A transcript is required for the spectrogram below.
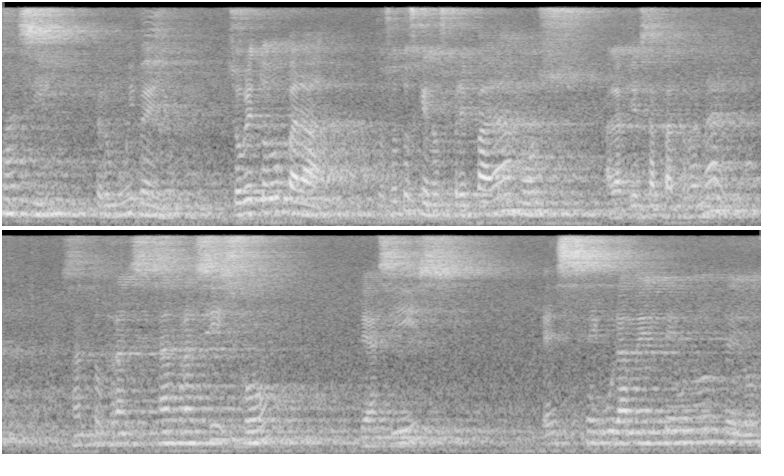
fácil, pero muy bello, sobre todo para nosotros que nos preparamos a la fiesta patronal. Santo San Francisco de Asís es seguramente uno de los,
